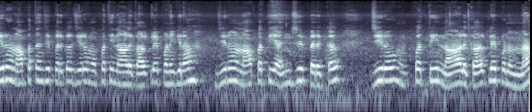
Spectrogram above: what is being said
ஜீரோ நாற்பத்தஞ்சு பெருக்கள் ஜீரோ முப்பத்தி நாலு. கால்குலேட் பண்ணிக்கிறோம். ஜீரோ நாற்பத்தி அஞ்சு பெருக்கள் ஜீரோ முப்பத்தி நாலு. கால்குலேட் பண்ணோம்னா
